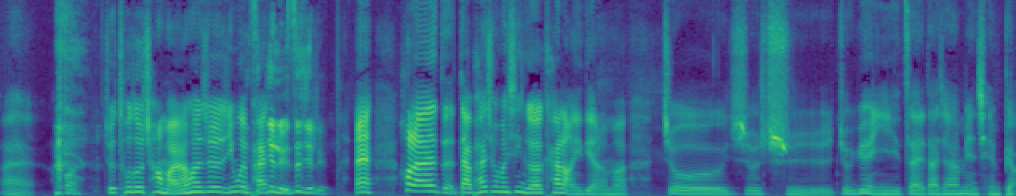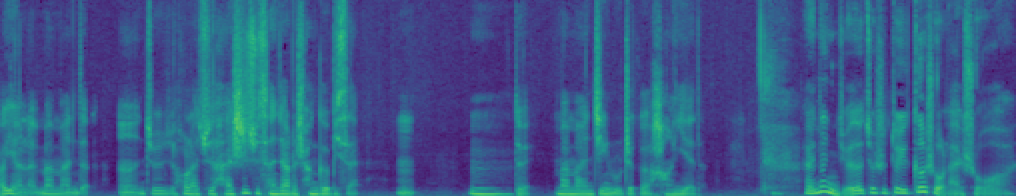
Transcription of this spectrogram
哎，后来 就偷偷唱嘛。然后就是因为排你自己捋自己捋。哎后来打打排球嘛，性格开朗一点了嘛，就就去就愿意在大家面前表演了。慢慢的，嗯，就是后来去还是去参加了唱歌比赛，嗯嗯，对，慢慢进入这个行业的。哎，那你觉得就是对于歌手来说啊，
